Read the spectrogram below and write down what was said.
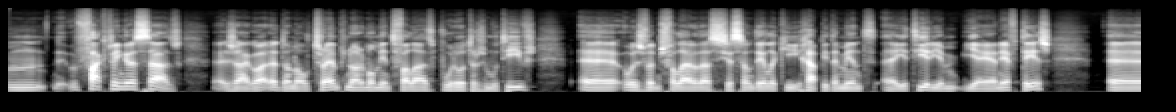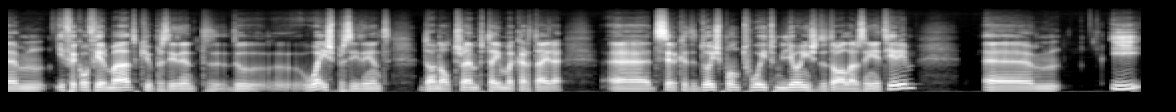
Um, facto engraçado, já agora, Donald Trump, normalmente falado por outros motivos, uh, hoje vamos falar da associação dele aqui rapidamente a Ethereum e a NFTs. Um, e foi confirmado que o presidente do o ex-presidente Donald Trump tem uma carteira uh, de cerca de 2,8 milhões de dólares em Ethereum. Um, e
